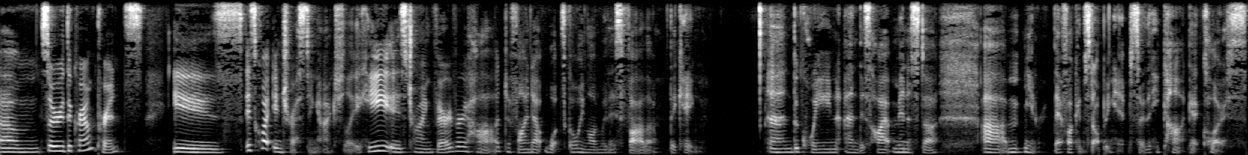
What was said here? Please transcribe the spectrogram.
um, so the crown prince is it's quite interesting actually. He is trying very very hard to find out what's going on with his father, the king, and the queen and this high up minister. Um, you know they're fucking stopping him so that he can't get close.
